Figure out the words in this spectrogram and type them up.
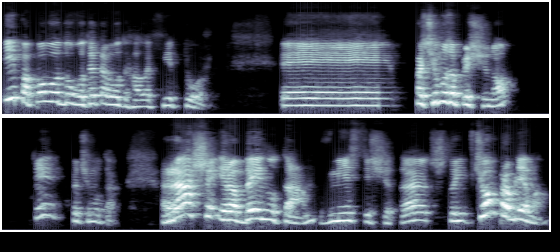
и по поводу вот этого вот галахи тоже. Э, почему запрещено? И почему так? Раша и Рабейну там вместе считают, что в чем проблема?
